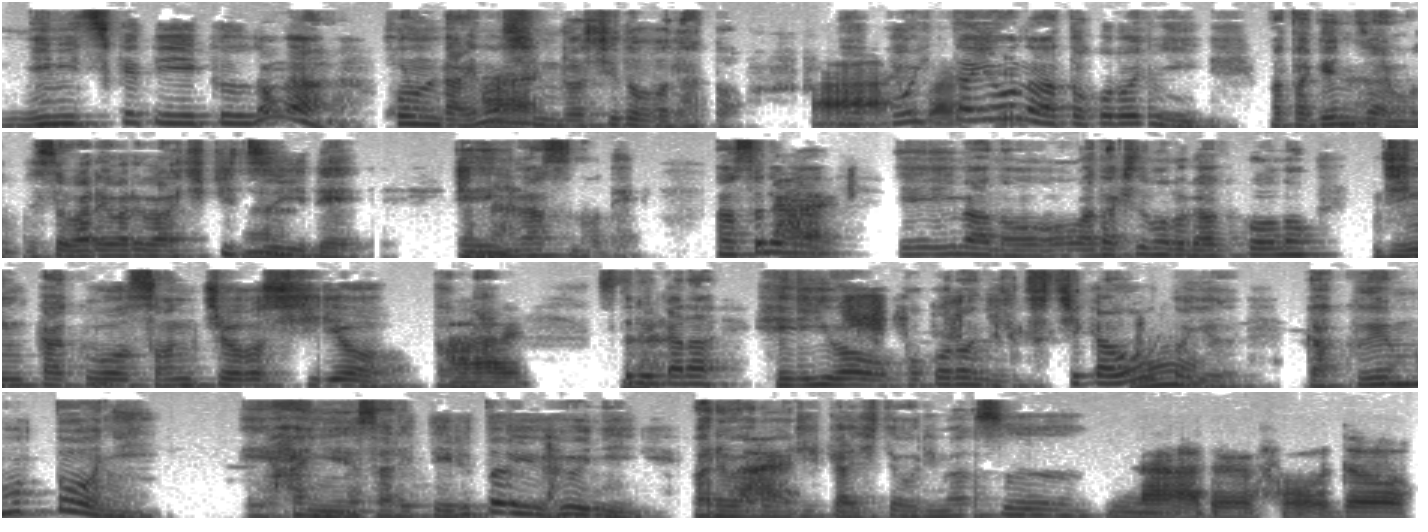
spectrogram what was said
身につけていくのが本来の進路指導だと。はい、こういったようなところに、また現在もですね、我々は引き継いで、いますので、まあ、それが、は今の私どもの学校の人格を尊重しようとか、はい、それから平和を心に培おうという学園モットーに反映されているというふうに我々は理解しております。はい、なるほど。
